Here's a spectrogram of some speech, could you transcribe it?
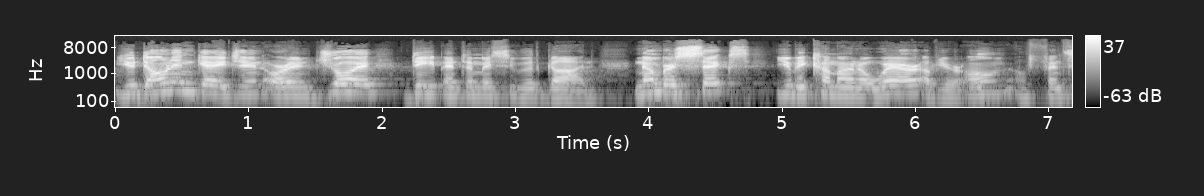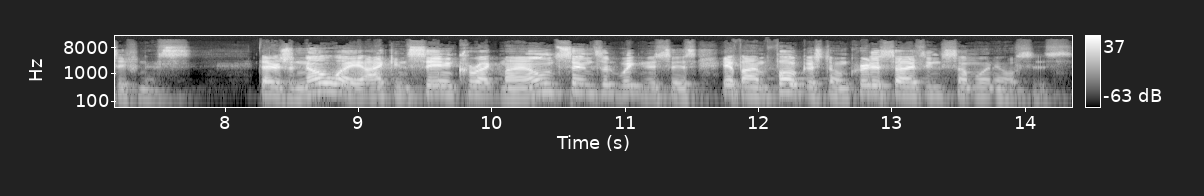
you don't engage in or enjoy deep intimacy with God. Number six, you become unaware of your own offensiveness. There's no way I can see and correct my own sins and weaknesses if I'm focused on criticizing someone else's.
